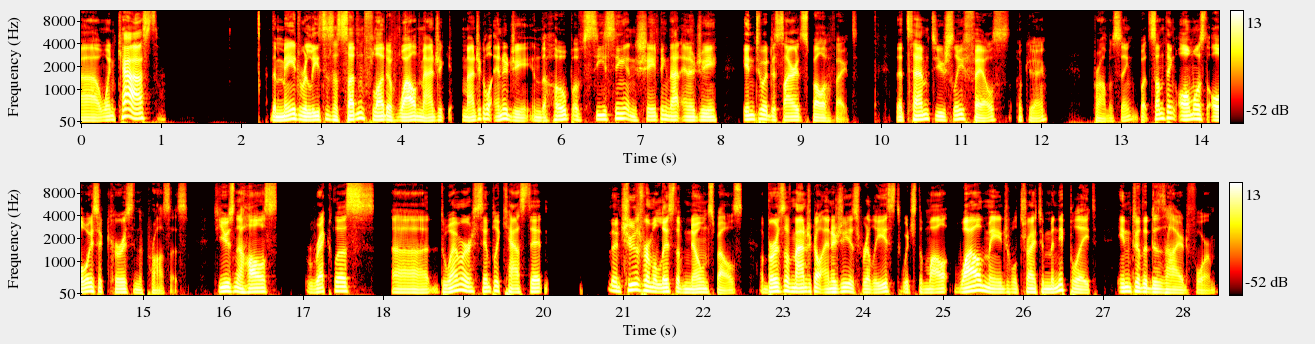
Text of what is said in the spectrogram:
Uh, when cast, the maid releases a sudden flood of wild magic magical energy in the hope of seizing and shaping that energy into a desired spell effect. The attempt usually fails, okay, promising, but something almost always occurs in the process. To use Nahal's reckless uh, Dweomer, simply cast it, then choose from a list of known spells. A burst of magical energy is released, which the wild mage will try to manipulate into the desired form.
